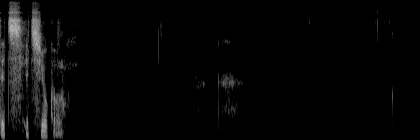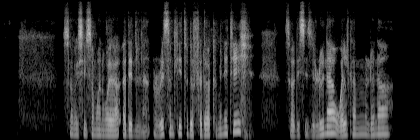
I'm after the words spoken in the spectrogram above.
it's it's your call. So I see someone were added recently to the Fedora community. So this is Luna. Welcome, Luna.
